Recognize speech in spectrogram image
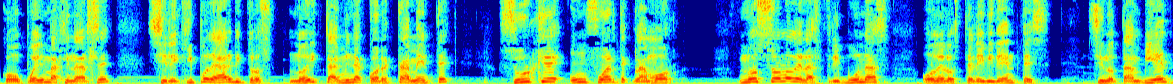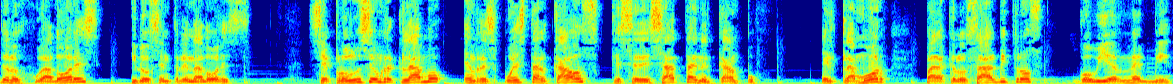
como puede imaginarse, si el equipo de árbitros no dictamina correctamente, surge un fuerte clamor, no solo de las tribunas o de los televidentes, sino también de los jugadores y los entrenadores. Se produce un reclamo en respuesta al caos que se desata en el campo. El clamor para que los árbitros gobiernen bien.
